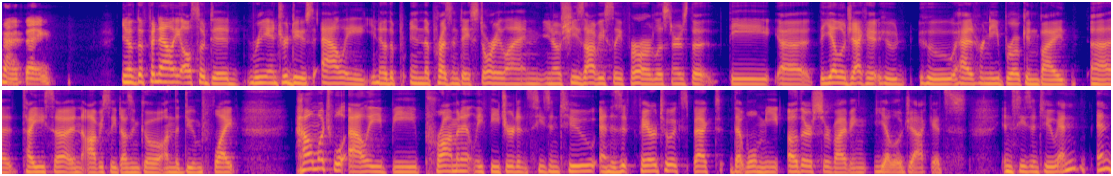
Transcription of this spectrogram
kind of thing. You know, the finale also did reintroduce Allie. You know, the, in the present day storyline. You know, she's obviously for our listeners the the uh, the yellow jacket who who had her knee broken by uh, Taissa and obviously doesn't go on the doomed flight. How much will Allie be prominently featured in season two? And is it fair to expect that we'll meet other surviving Yellowjackets in season two and, and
